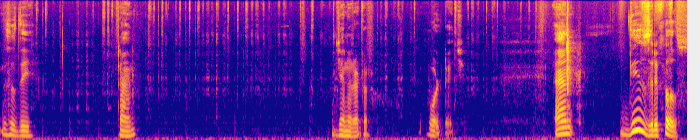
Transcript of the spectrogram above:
this is the time generator voltage and these ripples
